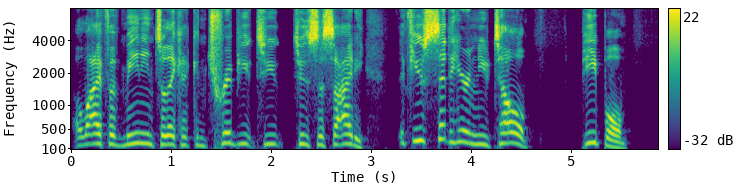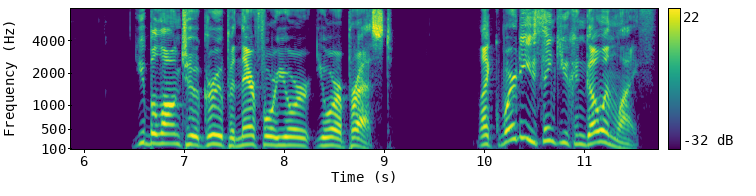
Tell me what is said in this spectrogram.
a life of meaning so they can contribute to to society. If you sit here and you tell people you belong to a group and therefore you're you're oppressed. Like where do you think you can go in life?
